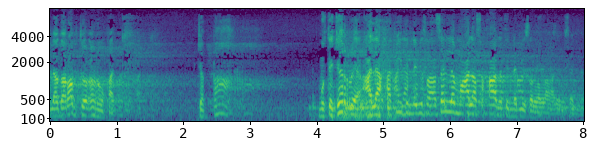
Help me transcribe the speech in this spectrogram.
لضربت عنقك. جبار. متجرع على حفيد النبي صلى الله عليه وسلم وعلى صحابة النبي صلى الله عليه وسلم.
